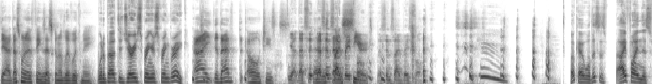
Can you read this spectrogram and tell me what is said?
Yeah, that's one of the things that's gonna live with me. What about the Jerry Springer Spring Break? I that oh Jesus. Yeah, that's it. That that's is- inside that is baseball. seared. That's inside baseball. Okay, well, this is. I find this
